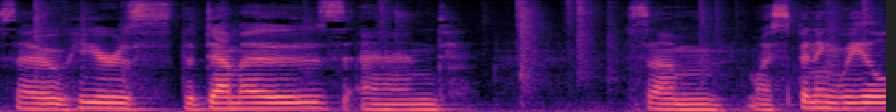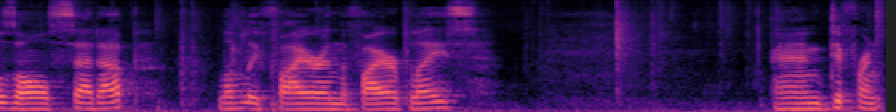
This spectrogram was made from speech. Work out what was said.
So here's the demos and some my spinning wheels all set up. Lovely fire in the fireplace. And different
